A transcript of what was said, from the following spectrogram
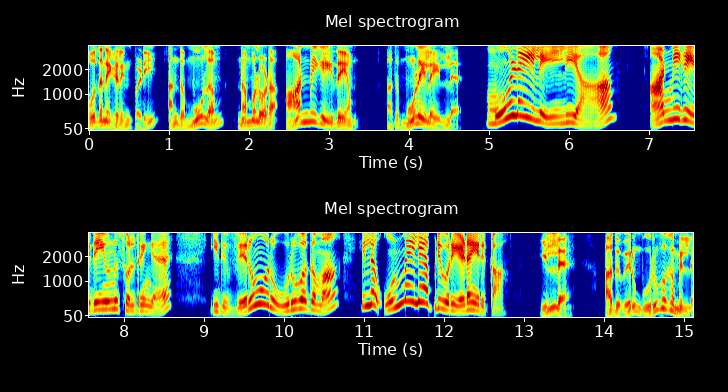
போதனைகளின்படி அந்த மூலம் நம்மளோட ஆன்மீக இதயம் அது மூளையில இல்ல. மூளையில இல்லையா? ஆன்மீக இதயம்னு சொல்றீங்க. இது வெறும் ஒரு உருவகமா? இல்ல உண்மையிலே அப்படி ஒரு இடம் இருக்கா? இல்ல அது வெறும் உருவகம் இல்ல.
